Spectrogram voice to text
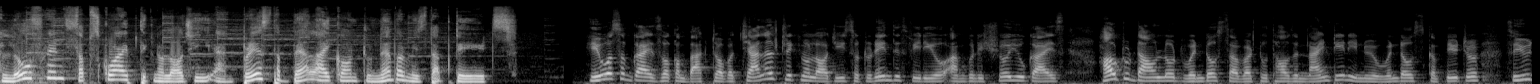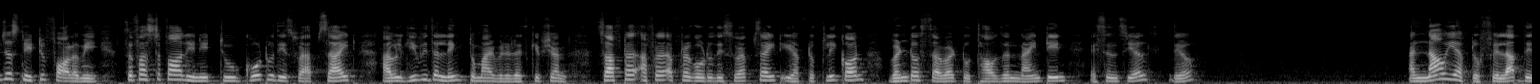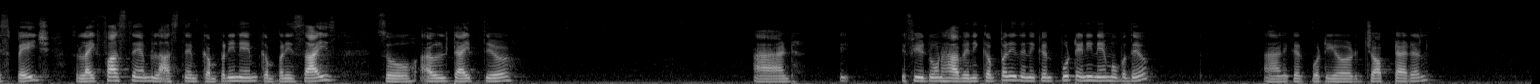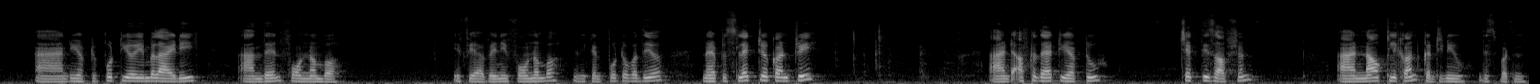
Hello friends, subscribe Tricknology and press the bell icon to never miss the updates. Hey what's up guys welcome back to our channel Tricknology. So today in this video I'm going to show you guys how to download Windows Server 2019 in your Windows computer. So you just need to follow me. So first of all you need to go to this website. I will give you the link to my video description. So after after after go to this website you have to click on Windows Server 2019 Essentials there and now you have to fill up this page. So like first name last name company name company size. So I will type there. And if you don't have any company then you can put any name over there. And you can put your job title. And you have to put your email ID and then phone number. If you have any phone number then you can put over there. Now you have to select your country. And after that you have to check this option and now click on continue this button.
